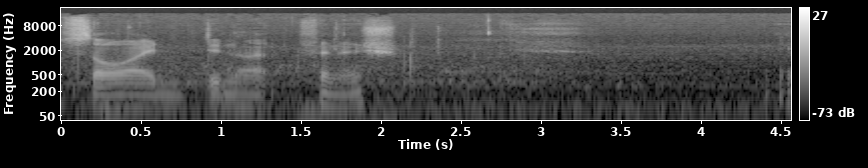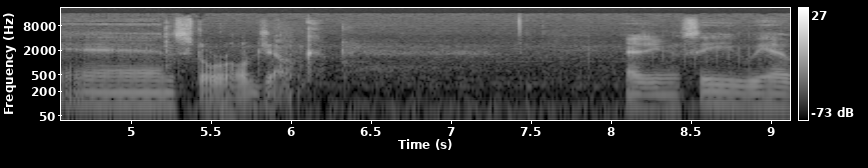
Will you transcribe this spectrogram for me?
saw I did not finish. And store all junk. As you can see, we have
